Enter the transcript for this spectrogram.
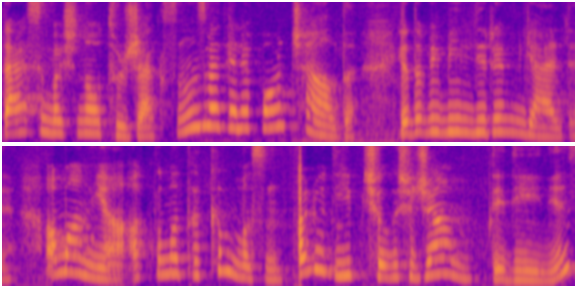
Dersin başına oturacaksınız ve telefon çaldı ya da bir bildirim geldi. Aman ya aklıma takılmasın. Alo deyip çalışacağım dediğiniz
